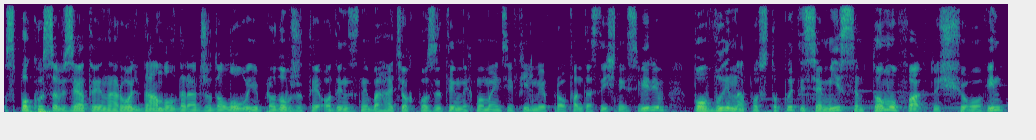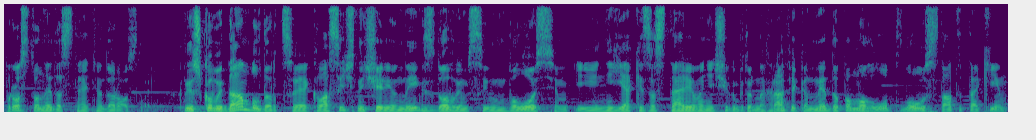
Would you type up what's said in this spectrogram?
Спокуса взяти на роль Дамблдора Джуда Лоу і продовжити один з небагатьох позитивних моментів фільмів про фантастичних звірів повинна поступитися місцем тому факту, що він просто недостатньо дорослий. Книжковий Дамблдор це класичний чарівник з довгим сивим волоссям, і ніяке застарювання чи комп'ютерна графіка не допомогло б Лоу стати таким.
